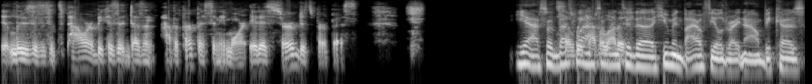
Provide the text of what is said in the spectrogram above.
It loses its power because it doesn't have a purpose anymore. It has served its purpose. Yeah, so that's so why I'm so into of, the human biofield right now because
